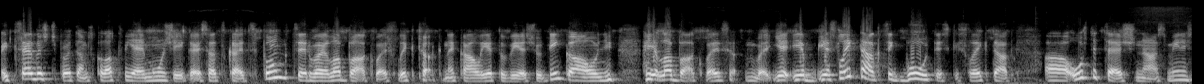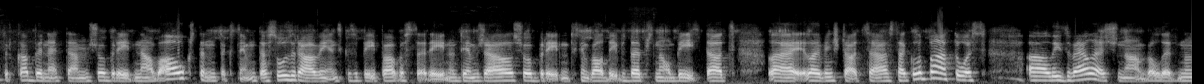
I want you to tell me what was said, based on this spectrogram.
It sevišķi, protams, ka Latvijai mūžīgais atskaites punkts ir vai labāk vai sliktāk nekā lietuvieši un igauņi. Ja labāk vai, vai ja, ja, ja sliktāk, cik būtiski sliktāk. Uh, uzticēšanās ministru kabinetam šobrīd nav augsta. Nu, teksim, tas uzrāviens, kas bija pavasarī, nu, diemžēl šobrīd nu, teksim, valdības darbs nav bijis tāds, lai, lai viņš tāds uh, saglabātos. Uh, līdz vēlēšanām vēl ir nu,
